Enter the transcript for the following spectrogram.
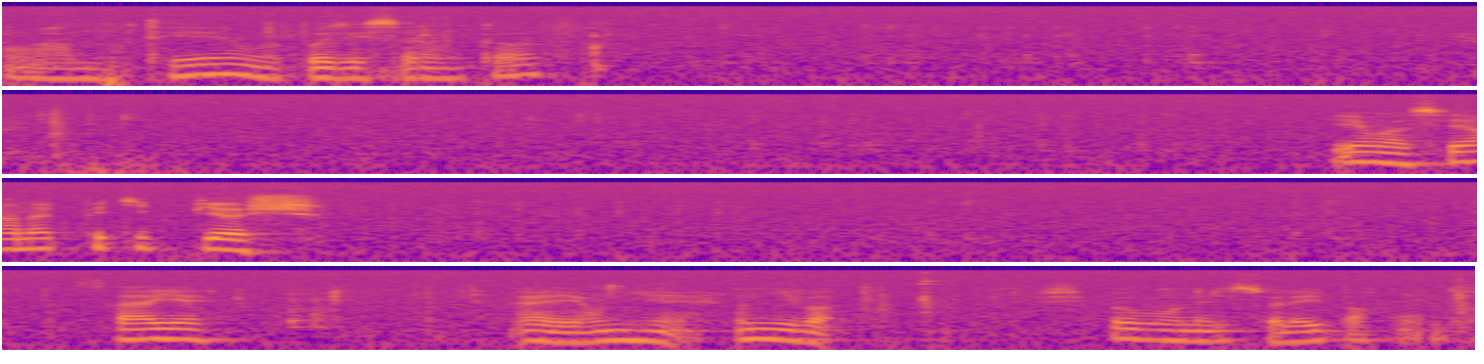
On va remonter, on va poser ça dans le coffre. Et on va se faire notre petite pioche. Ça y est. Allez, on y est, on y va. Je sais pas où on est le soleil par contre.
